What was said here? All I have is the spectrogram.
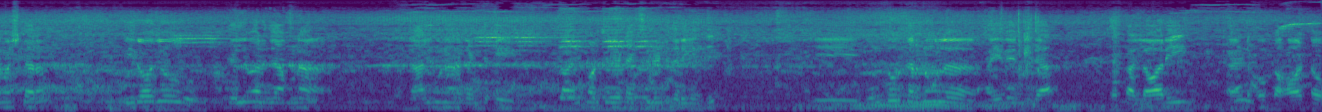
నమస్కారం. ఈరోజు తెల్లవారుజామున నాలుగున్నర గంటకి గాలిపొడి యాక్సిడెంట్ జరిగింది. ఈ గుంటూరు కర్నూలు హైవే మీద ఒక లారీ అండ్ ఒక ఆటో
